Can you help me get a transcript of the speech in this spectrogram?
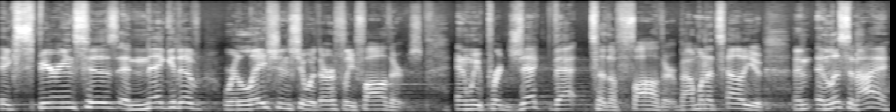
experiences and negative relationship with earthly fathers and we project that to the father. But i'm going to tell you and, and listen i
